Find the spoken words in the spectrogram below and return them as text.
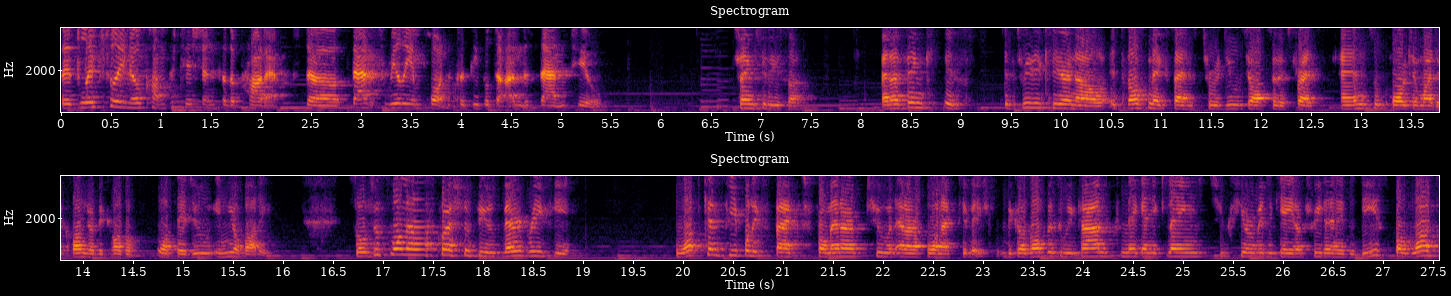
There's literally no competition for the product. So that's really important for people to understand too. Thank you, Lisa. And I think it's it's really clear now. It does make sense to reduce your oxidative stress and support your mitochondria because of what they do in your body. So, just one last question for you, very briefly. What can people expect from NRF2 and NRF1 activation? Because obviously we can't make any claims to cure, mitigate, or treat any disease. But what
